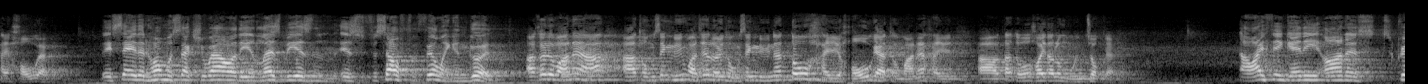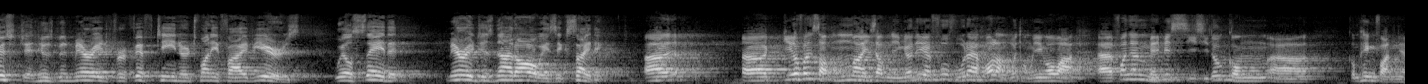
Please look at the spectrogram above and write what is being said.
系好嘅。 They say that homosexuality and lesbianism is self-fulfilling and good. 啊，佢哋话咧吓，啊同性恋或者女同性恋咧都系好嘅，同埋咧系啊得到可以得到满足嘅。 Now, I think any honest Christian who's been married for 15 or 25 years will say that marriage is not always exciting. 诶诶结咗婚十五啊二十年嗰啲嘅夫妇咧，可能会同意我话诶、婚姻未必时时都咁诶咁兴奋嘅。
